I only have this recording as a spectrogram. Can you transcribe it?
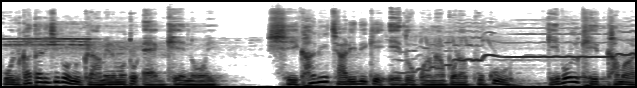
কলকাতার জীবন গ্রামের মতো একঘেয়ে নয়। সেখানে চারিদিকে এদো পানা পড়া পুকুর, কেবল ক্ষেত খামার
